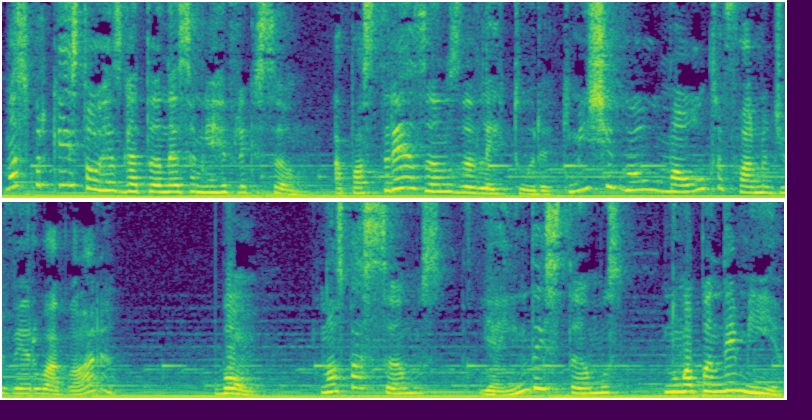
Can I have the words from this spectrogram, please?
Mas por que estou resgatando essa minha reflexão? Após três anos da leitura, que me instigou uma outra forma de ver o agora? Bom, nós passamos e ainda estamos numa pandemia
